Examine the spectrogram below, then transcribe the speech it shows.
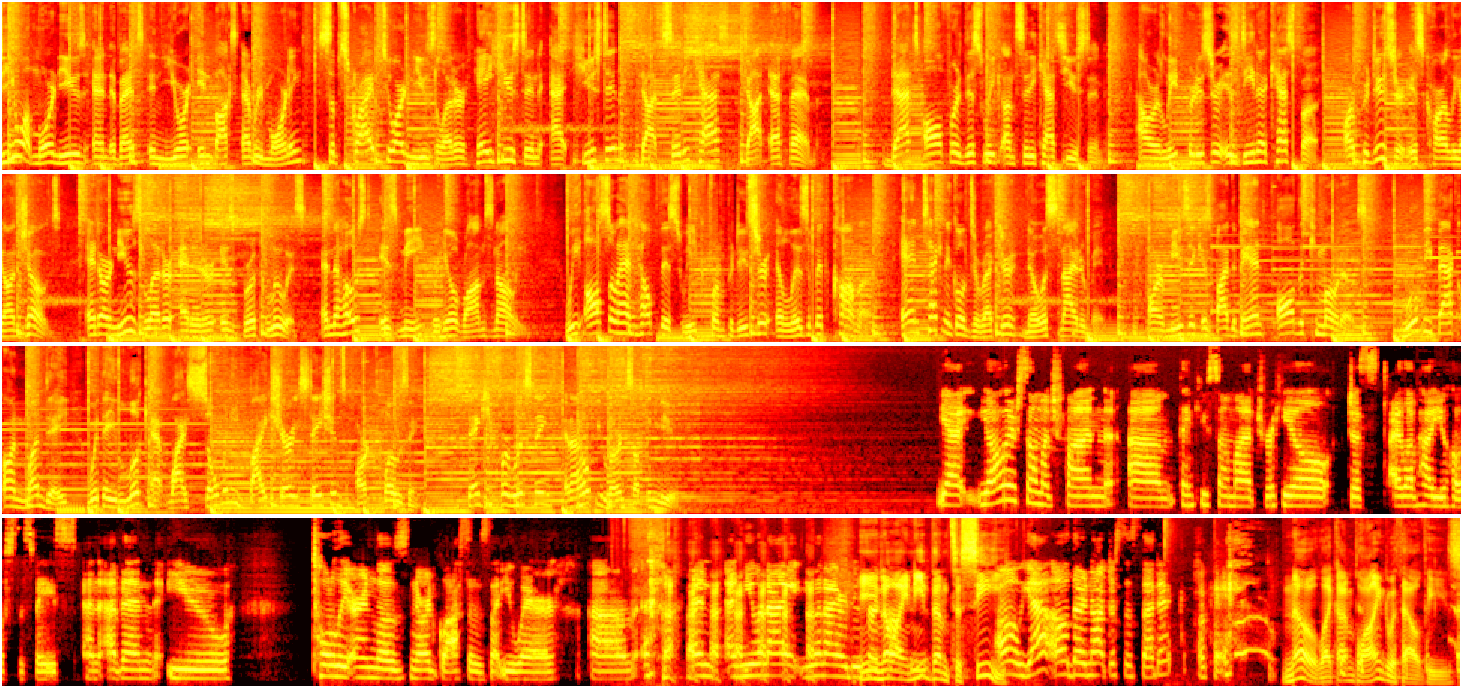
Do you want more news and events in your inbox every morning? Subscribe to our newsletter, Hey Houston, at houston.citycast.fm. That's all for this week on CityCast Houston. Our lead producer is Dina Kesbeh. Our producer is Carleon Jones. And our newsletter editor is Brooke Lewis. And the host is me, Raheel Ramzanali. We also had help this week from producer Elizabeth Kama and technical director Noah Snyderman. Our music is by the band All the Kimonos. We'll be back on Monday with a look at why so many bike sharing stations are closing. Thank you for listening, and I hope you learned something new. Yeah, y'all are so much fun. Um, thank you so much, Raheel. Just, I love how you host the space. And Evan, you totally earn those nerd glasses that you wear. Um, and and you and I, you and I are doing. You know, I need them to see. Oh yeah. Oh, they're not just aesthetic. Okay. no, like I'm blind without these.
